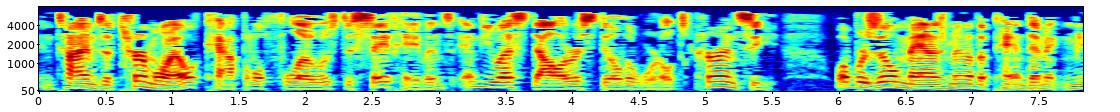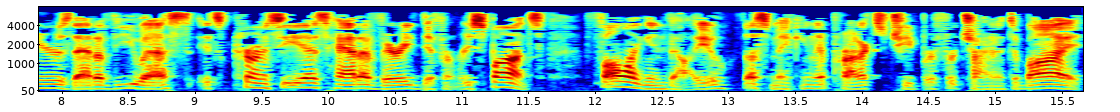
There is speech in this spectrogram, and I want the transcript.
In times of turmoil, capital flows to safe havens and the US dollar is still the world's currency. While Brazil management of the pandemic mirrors that of the US, its currency has had a very different response falling in value, thus making their products cheaper for China to buy.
